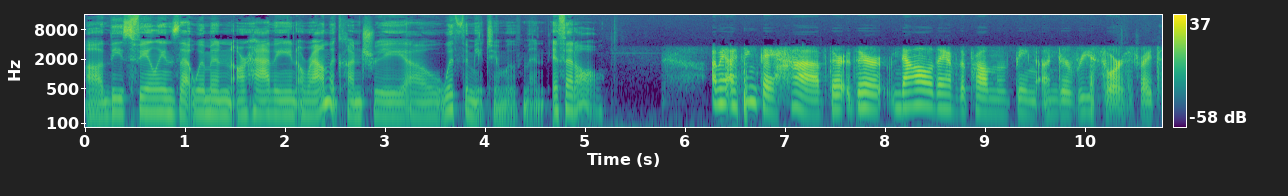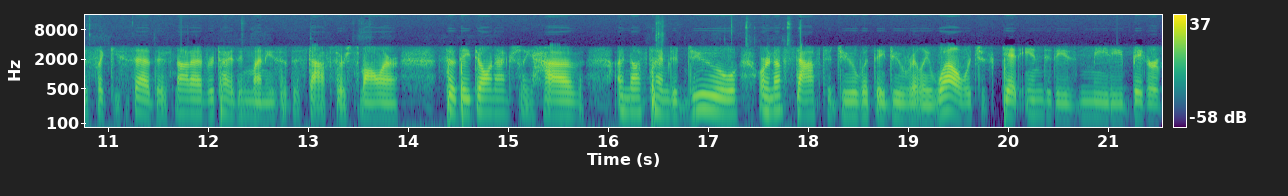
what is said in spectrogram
uh these feelings that women are having around the country uh, with the Me Too movement, if at all? I mean, I think they have. They're they're now they have the problem of being under resourced, right? Just like you said, there's not advertising money, so the staffs are smaller, so they don't actually have enough time to do or enough staff to do what they do really well, which is get into these meaty, bigger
